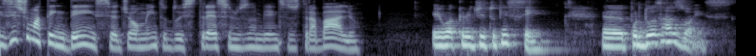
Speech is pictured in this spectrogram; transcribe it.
Existe uma tendência de aumento do estresse nos ambientes de trabalho? Eu acredito que sim, uh, por duas razões.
